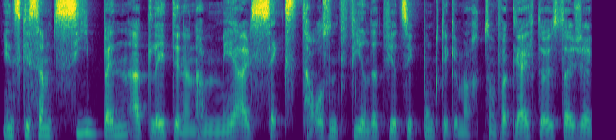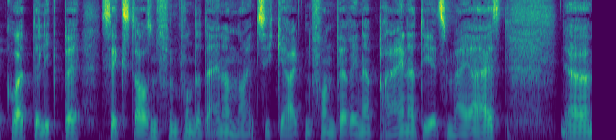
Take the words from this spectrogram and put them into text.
Insgesamt sieben Athletinnen haben mehr als 6.440 Punkte gemacht. Zum Vergleich, der österreichische Rekord, der liegt bei 6.591, gehalten von Verena Breiner, die jetzt Meier heißt. Äh,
